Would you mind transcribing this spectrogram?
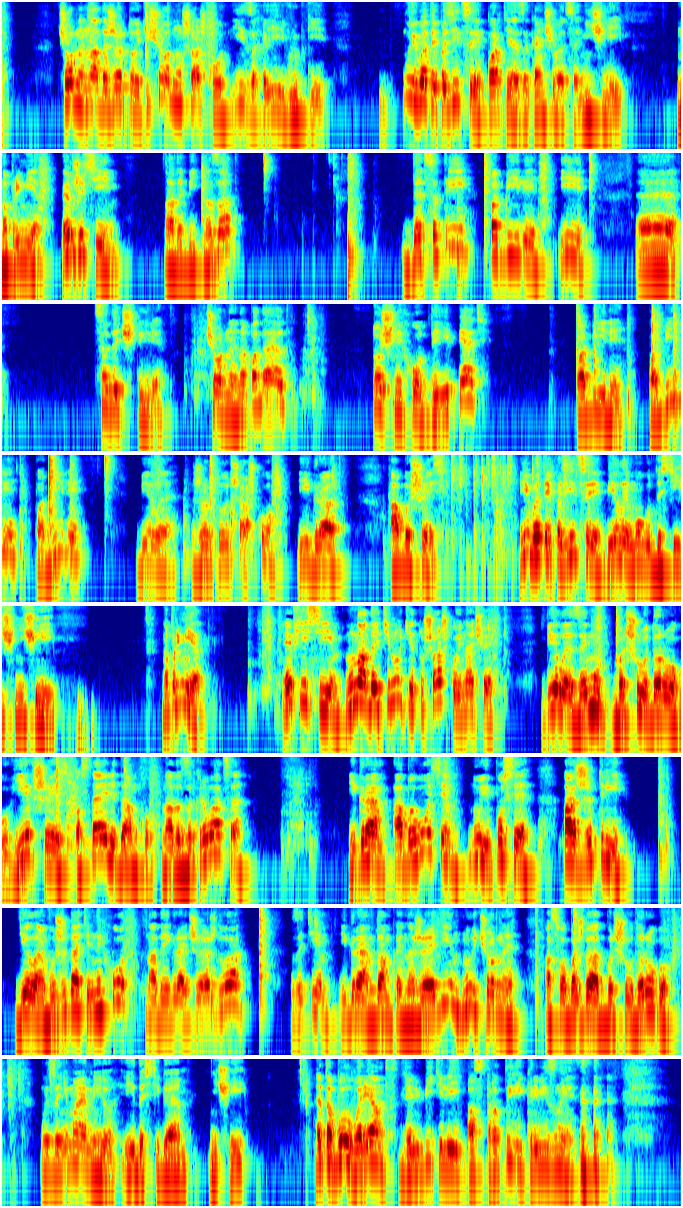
Черным надо жертвовать еще одну шашку и заходить в любки. Ну и в этой позиции партия заканчивается ничьей. Например, FG7 надо бить назад. dc3 побили и э, cd4. Черные нападают. Точный ход de5. Побили, побили, побили. Белые жертвуют шашку и играют АБ6. И в этой позиции белые могут достичь ничьей. Например, Fe7. Ну, надо тянуть эту шашку, иначе белые займут большую дорогу. F6. Поставили дамку. Надо закрываться. Играем АБ8. Ну и после HG3 делаем выжидательный ход. Надо играть GH2. Затем играем дамкой на G1. Ну и черные освобождают большую дорогу. Мы занимаем ее и достигаем ничьей. Это был вариант для любителей остроты и кривизны.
